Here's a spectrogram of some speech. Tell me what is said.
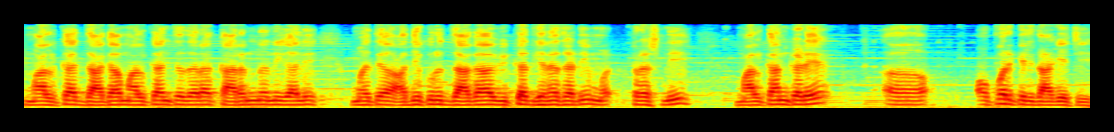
मालकात जागा मालकांचं जरा कारण निघाली. मग त्या अधिकृत जागा विकत घेण्यासाठी म ट्रस्टनी मालकांकडे ऑफर केली जागेची.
